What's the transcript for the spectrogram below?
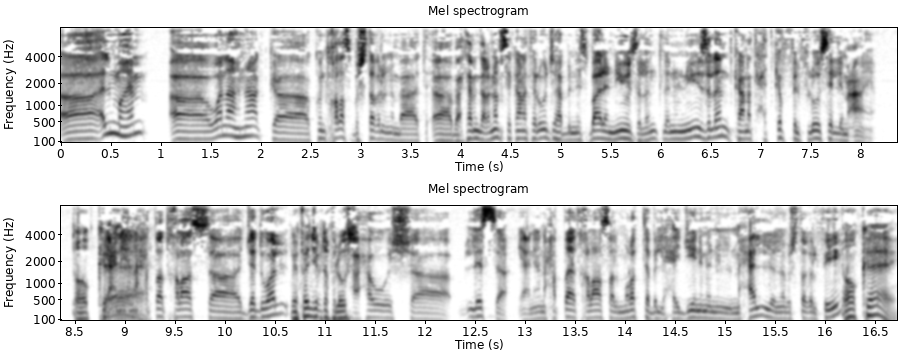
آه المهم آه وأنا هناك آه كنت خلاص بشتغل آه بعتمد على نفسي. كانت الوجهة بالنسبة لي نيوزيلند لأن نيوزيلند كانت حتكفي الفلوس اللي معايا. أوكي. يعني أنا حطيت خلاص آه، جدول. من فين جبت فلوس؟ أحوش آه لسه. يعني أنا حطيت خلاص المرتب اللي حيجيني من المحل اللي أنا بشتغل فيه. okay.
